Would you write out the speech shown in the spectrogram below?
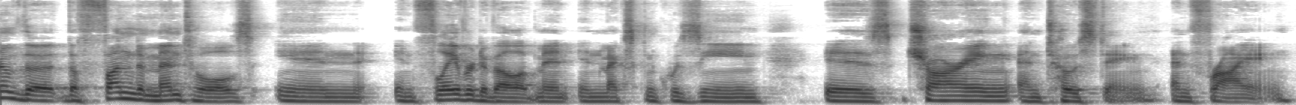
of the, the fundamentals in, in flavor development in Mexican cuisine is charring and toasting and frying.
